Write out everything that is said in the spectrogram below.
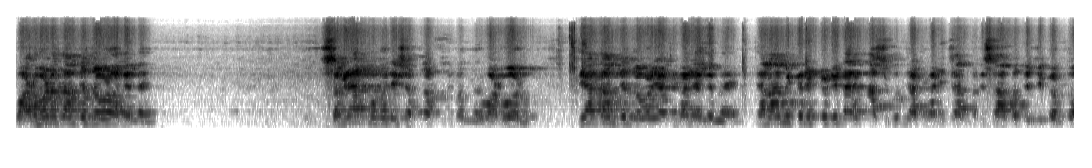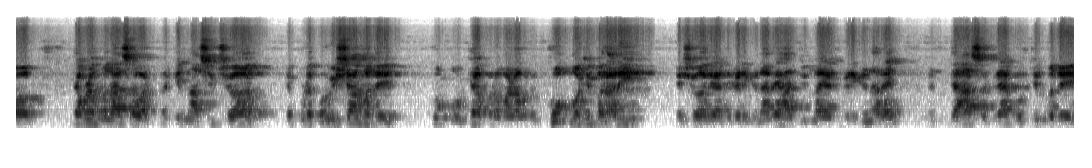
वाढवण आता आमच्या जवळ आलेलं आहे. सगळ्यात मोठं देशातलं बंदर वाढवण. ते आता आमच्या जवळ या ठिकाणी आलेलं आहे. त्याला आम्ही कनेक्टिव्हिटी डायरेक्ट नाशिकहून त्या ठिकाणी चारमध्ये सहा पद्धती करतो आहोत. त्यामुळे मला असं वाटतं की नाशिक शहर हे पुढे भविष्यामध्ये खूप मोठ्या प्रमाणामध्ये खूप मोठी भरारी हे शहर या ठिकाणी घेणार आहे. हा जिल्हा या ठिकाणी घेणार आहे. आणि त्या सगळ्या गोष्टींमध्ये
